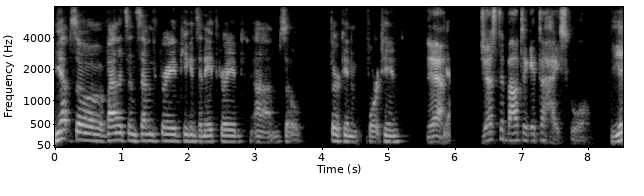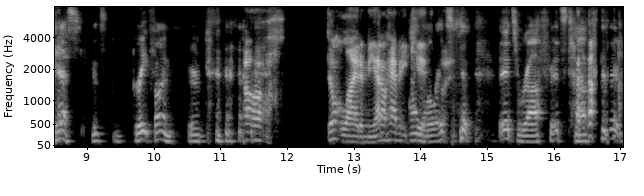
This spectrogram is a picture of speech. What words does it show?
Yep. So Violet's in seventh grade, Keegan's in eighth grade. Um, so 13 and 14. Yeah. yeah. Just about to get to high school. Yes. It's great fun. oh, don't lie to me. I don't have any kids. Know, it's, it's rough. It's tough. they're,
